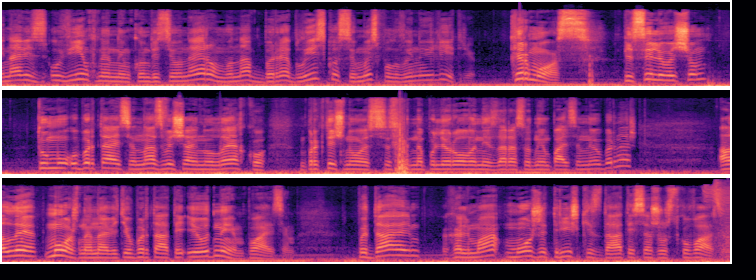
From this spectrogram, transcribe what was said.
і навіть з увімкненим кондиціонером вона бере близько 7,5 літрів. Кермо з підсилювачем, тому обертається надзвичайно легко. Практично ось наполірований зараз одним пальцем не обернеш. Але можна навіть обертати і одним пальцем. Педаль гальма може трішки здатися жорсткуватим.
